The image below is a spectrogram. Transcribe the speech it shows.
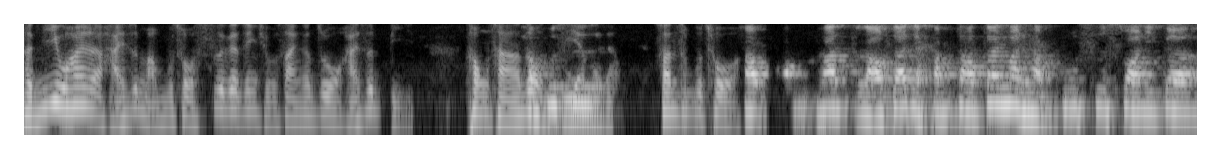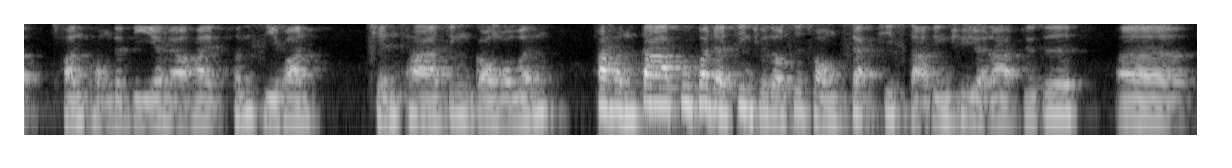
很意外的还是蛮不错，四个进球三个助攻，还是比通常的这种来讲算是不错。他他老实来讲，他他在曼联他不是算一个传统的 DML，还很喜欢前插进攻。我们他很大部分的进球都是从 set piece 打进去的啦，就是呃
